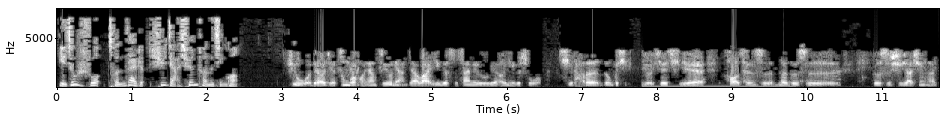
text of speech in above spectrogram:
也就是说，存在着虚假宣传的情况。据我了解，中国好像只有两家吧，一个是三六幺，一个是我们，其他的都不行。有些企业号称是，那都是都是虚假宣传。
